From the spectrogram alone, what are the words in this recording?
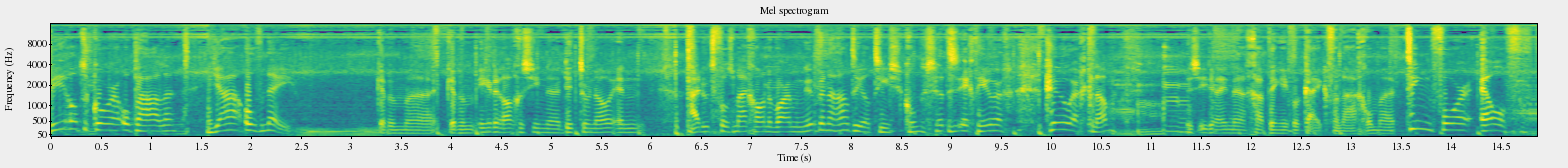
wereldrecord ophalen? Ja of nee? Ik heb hem, uh, ik heb hem eerder al gezien, dit toernooi. En hij doet volgens mij gewoon een warming-up en dan haalt hij al 10 seconden. Dus dat is echt heel erg, heel erg knap. Dus iedereen uh, gaat denk ik wel kijken vandaag om 10 voor 11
